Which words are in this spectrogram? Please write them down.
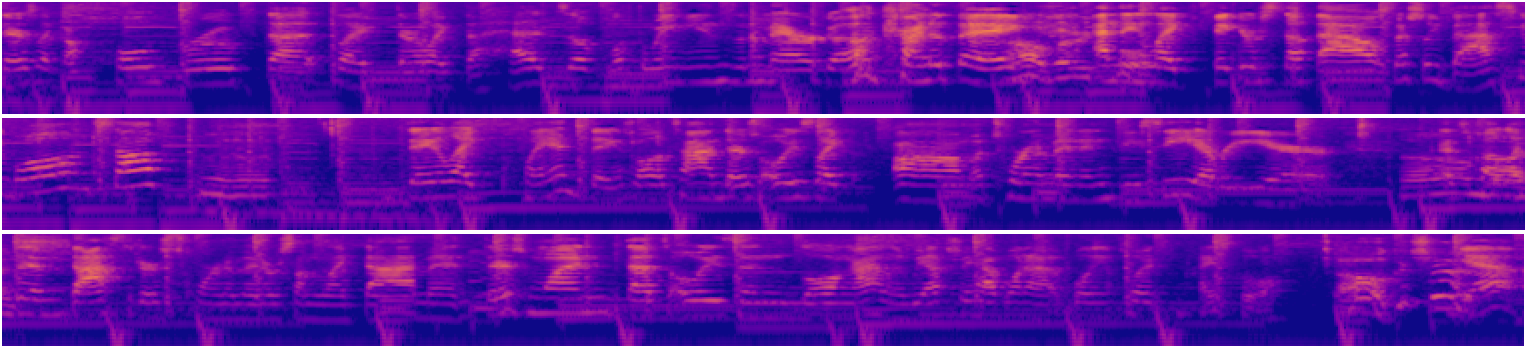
there's like a whole group that like they're like the heads of Lithuanians in America kind of thing, Oh, and they like figure stuff out, especially basketball and stuff. Mhm. They like plan things all the time. There's always like um, a tournament in DC every year. Oh, it's called like the. Ambassadors Tournament or something like that. And there's one that's always in Long Island. We actually have one at William Floyd High School. Oh, good shit. Yeah.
